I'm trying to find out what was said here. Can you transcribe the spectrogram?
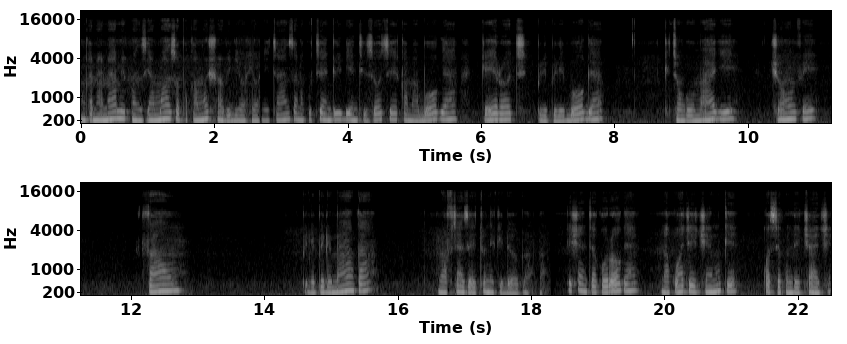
Ungana nami kuanzia mwanzo mpaka mwisho wa video hiyo. Nitaanza na kutia ingredients zote kama boga, carrot, pilipili boga, kitunguu maji, chumvi, thaum, pilipili manga na mafuta ya zaituni kidogo. Kisha nitakoroga na kuacha ichemke kwa sekunde chache.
